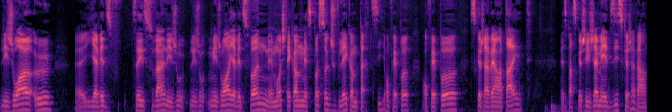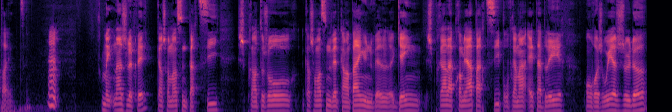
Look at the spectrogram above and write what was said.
Les joueurs eux euh, il y avait du tu sais souvent les jou les jou- mes joueurs il y avait du fun mais moi j'étais comme mais c'est pas ça que je voulais comme partie. On fait pas on fait pas ce que j'avais en tête mais c'est parce que j'ai jamais dit ce que j'avais en tête. Mm. maintenant je le fais. Quand je commence une partie je prends toujours quand je commence une nouvelle campagne une nouvelle game je prends la première partie pour vraiment établir on va jouer à ce jeu-là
